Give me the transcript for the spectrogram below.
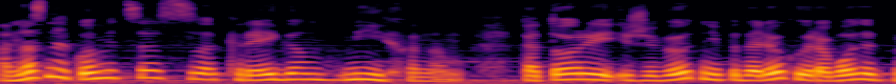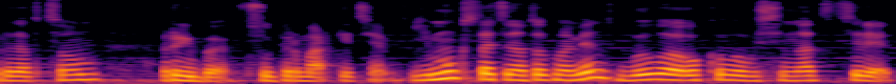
Она знакомится с Крейгом Миханом, который живет неподалеку и работает продавцом рыбы в супермаркете. Ему, кстати, на тот момент было около 18 лет.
